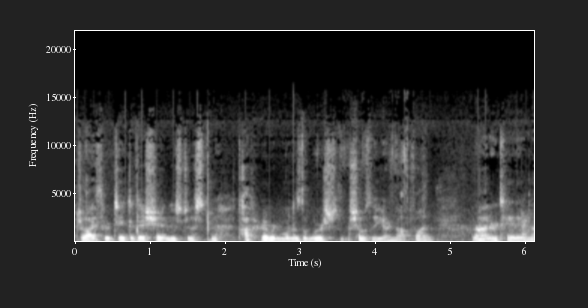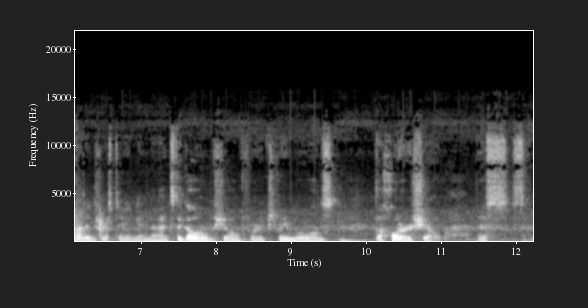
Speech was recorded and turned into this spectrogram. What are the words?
July 13th edition is just, top remember one is the worst shows of the year. Not fun, not entertaining, not interesting. And uh, it's the go home show for Extreme Rules, the horror show this Sunday.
